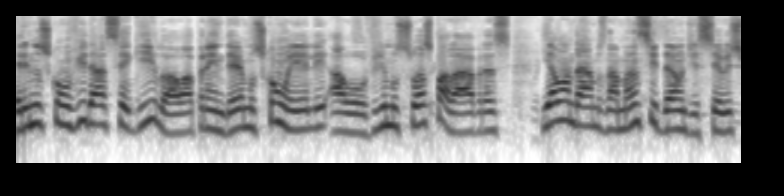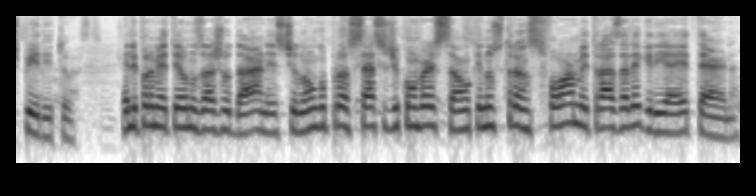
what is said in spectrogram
Ele nos convida a segui-lo ao aprendermos com ele, ao ouvirmos suas palavras e ao andarmos na mansidão de seu espírito. Ele prometeu nos ajudar neste longo processo de conversão que nos transforma e traz alegria eterna.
